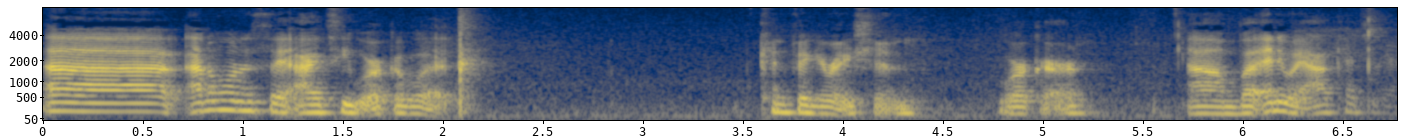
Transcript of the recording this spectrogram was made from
uh, I don't want to say IT worker, but configuration worker. Um, but anyway, I'll catch you guys.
